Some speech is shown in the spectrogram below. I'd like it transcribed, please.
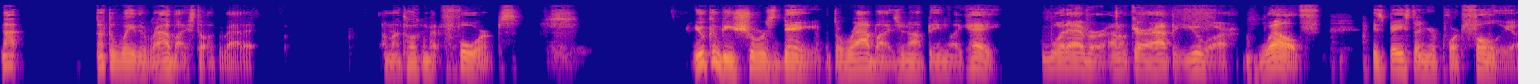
Not, not the way the rabbis talk about it. I'm not talking about Forbes. You can be sure as day that the rabbis are not being like, hey, whatever. I don't care how happy you are. Wealth is based on your portfolio.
